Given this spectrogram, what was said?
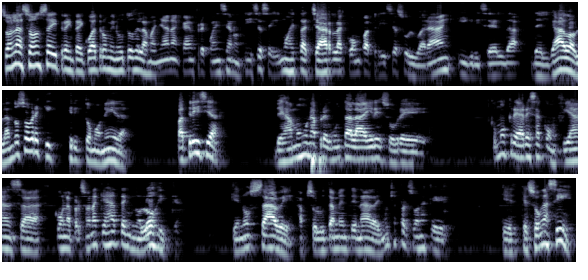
Son las 11 y 34 minutos de la mañana acá en Frecuencia Noticias. Seguimos esta charla con Patricia Zulbarán y Griselda Delgado hablando sobre criptomoneda. Patricia, dejamos una pregunta al aire sobre cómo crear esa confianza con la persona que es tecnológica, que no sabe absolutamente nada. Hay muchas personas que, que son así.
